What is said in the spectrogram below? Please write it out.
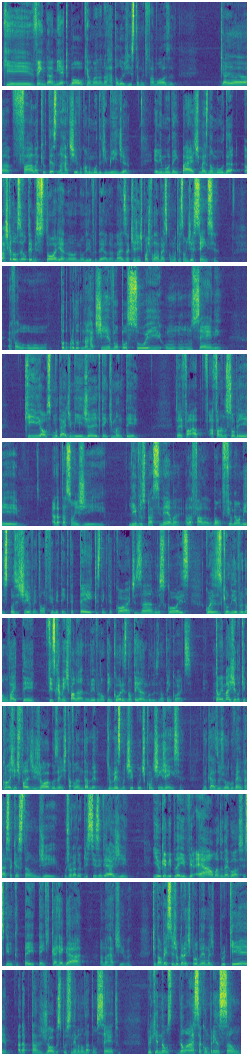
que vem da Miek Ball, que é uma narratologista muito famosa, que ela fala que o texto narrativo, quando muda de mídia, ele muda em parte, mas não muda. Eu acho que ela usa o termo história no, no livro dela, mas aqui a gente pode falar mais como uma questão de essência. Ela fala: o, todo produto narrativo possui um, um, um cerne que, ao mudar de mídia, ele tem que manter. Então ele fala, falando sobre adaptações de livros para cinema, ela fala: bom, filme é uma mídia dispositiva, então o filme tem que ter takes, tem que ter cortes, ângulos, cores, coisas que o livro não vai ter, fisicamente falando. O livro não tem cores, não tem ângulos, não tem cortes. Então eu imagino que quando a gente fala de jogos, a gente está falando da, do mesmo tipo de contingência. No caso do jogo, vai entrar essa questão de o jogador precisa interagir e o gameplay é a alma do negócio. Esse gameplay tem que carregar a narrativa. Que talvez seja o grande problema de por que adaptar jogos para o cinema não dá tão certo. Porque não, não há essa compreensão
